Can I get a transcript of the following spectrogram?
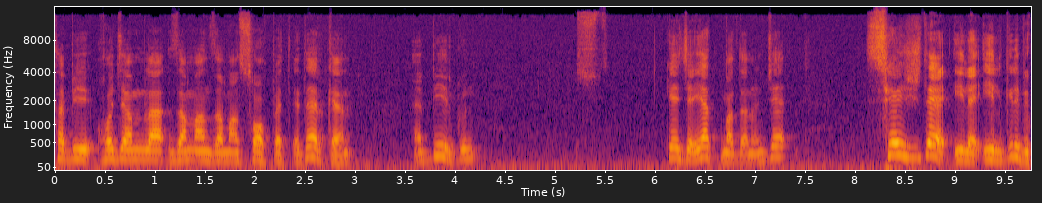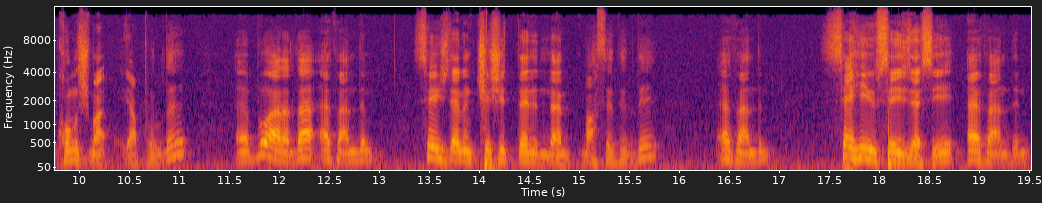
tabii hocamla zaman zaman sohbet ederken e, bir gün gece yatmadan önce secde ile ilgili bir konuşma yapıldı. E, bu arada efendim secdenin çeşitlerinden bahsedildi. Efendim sehiv secdesi, efendim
